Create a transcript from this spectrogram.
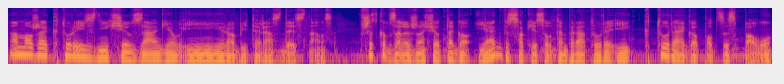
a może któryś z nich się zagiął i robi teraz dystans. Wszystko w zależności od tego, jak wysokie są temperatury i którego podzespołu.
